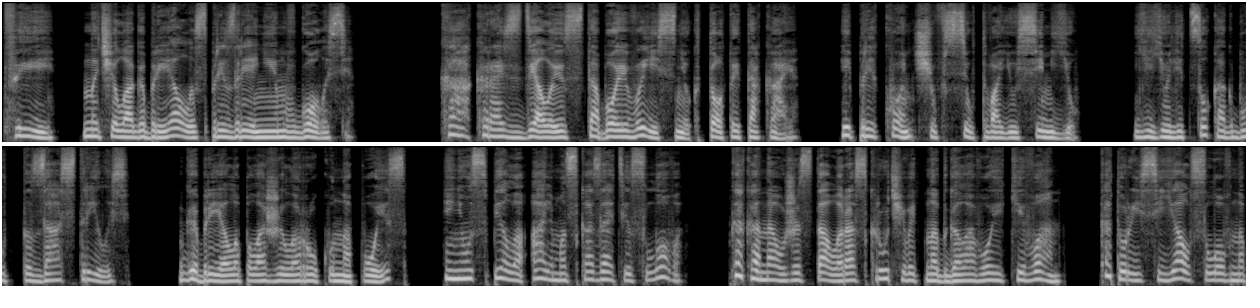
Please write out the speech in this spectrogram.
«Ты», — начала Габриэлла с презрением в голосе, «как разделаюсь с тобой и выясню, кто ты такая, и прикончу всю твою семью». Ее лицо как будто заострилось. Габриэла положила руку на пояс, и не успела Альма сказать и слова, как она уже стала раскручивать над головой киван, который сиял, словно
